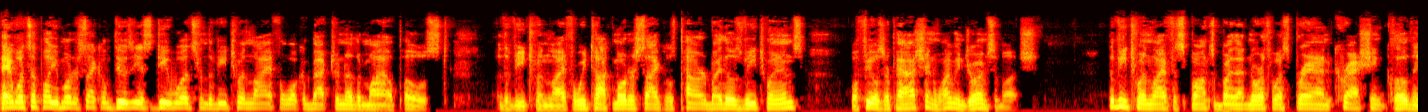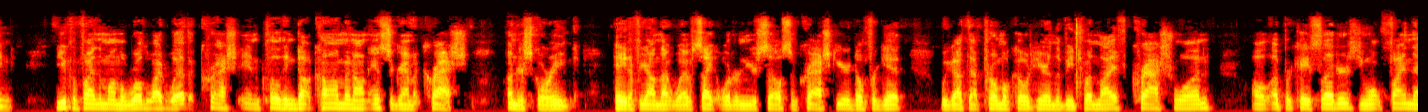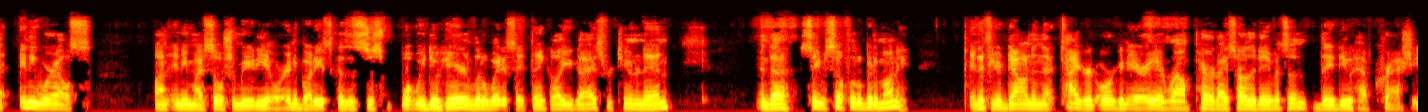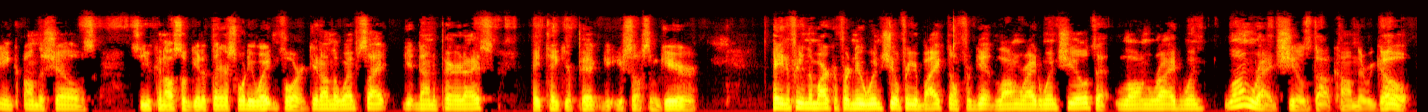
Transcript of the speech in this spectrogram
Hey, what's up, all you motorcycle enthusiasts? D Woods from the V Twin Life, and welcome back to another milepost of the V Twin Life, where we talk motorcycles powered by those V Twins, what fuels our passion, why we enjoy them so much. The V Twin Life is sponsored by that Northwest brand, Crash Inc. Clothing. You can find them on the World Wide Web at crashinclothing.com and on Instagram at crash underscore inc. Hey, and if you're on that website ordering yourself some crash gear, don't forget we got that promo code here in the V Twin Life, Crash One, all uppercase letters. You won't find that anywhere else on any of my social media or anybody's because it's just what we do here. A little way to say thank all you guys for tuning in and uh, save yourself a little bit of money. And if you're down in that Tigard, Oregon area around Paradise Harley Davidson, they do have Crash Inc. on the shelves. So you can also get it there. So what are you waiting for? Get on the website, get down to Paradise. Hey, take your pick, get yourself some gear. Hey, and if you're in the market for a new windshield for your bike, don't forget Long Ride Windshields at longride longrideshields.com. There we go.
